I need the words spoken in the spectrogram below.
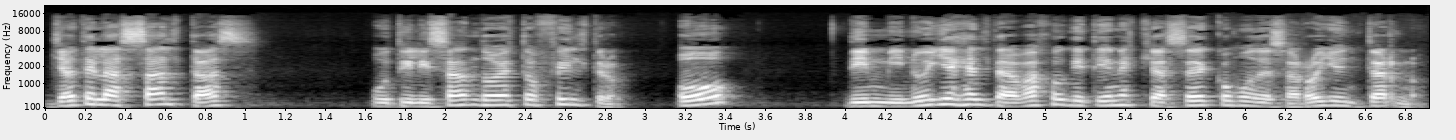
ya te la saltas utilizando estos filtros o disminuyes el trabajo que tienes que hacer como desarrollo interno.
